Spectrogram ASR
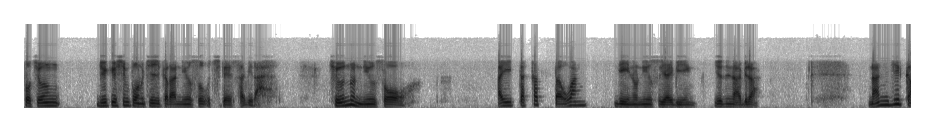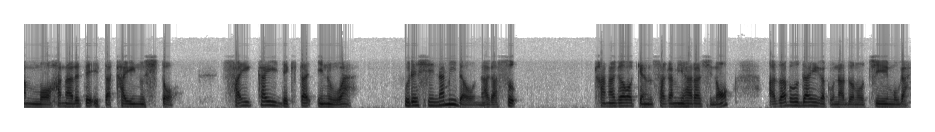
途中、琉球新報の記事からニュースうちでさびら。中のニュースを、会いたかったワン、リーのニュースやびん。ゆでなびら。何時間も離れていた飼い主と再会できた犬は嬉し涙を流す。神奈川県相模原市の麻布大学などのチームが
